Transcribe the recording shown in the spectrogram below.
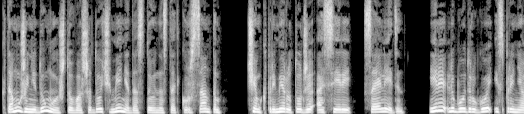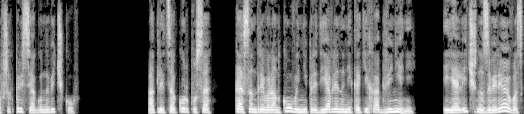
К тому же не думаю, что ваша дочь менее достойна стать курсантом, чем, к примеру, тот же Асерий Сайледин, или любой другой из принявших присягу новичков. От лица корпуса Кассандре Воронковой не предъявлено никаких обвинений, и я лично заверяю вас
